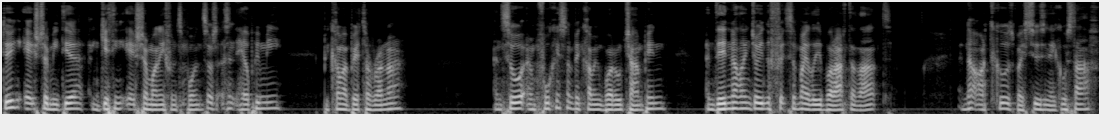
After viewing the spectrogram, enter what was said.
Doing extra media and getting extra money from sponsors isn't helping me become a better runner. And so I'm focused on becoming world champion, and then I'll enjoy the fruits of my labour after that. And that article is by Susan Egglestaff.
